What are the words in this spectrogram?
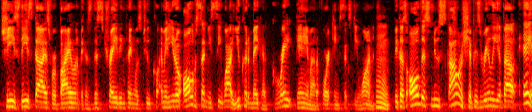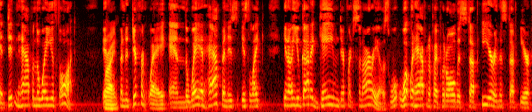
Geez, these guys were violent because this trading thing was too. Cl-. I mean, you know, all of a sudden you see, wow, you could make a great game out of 1491 Hmm. because all this new scholarship is really about, hey, it didn't happen the way you thought. It Right. happened a different way, and the way it happened is is like you know you got to game different scenarios. W- what would happen if I put all this stuff here and this stuff here?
